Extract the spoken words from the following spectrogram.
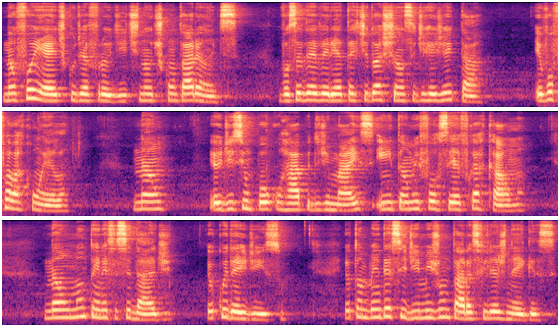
Não foi ético de Afrodite não te contar antes. Você deveria ter tido a chance de rejeitar. Eu vou falar com ela. Não, eu disse um pouco rápido demais e então me forcei a ficar calma. Não, não tem necessidade. Eu cuidei disso. Eu também decidi me juntar às filhas negras,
